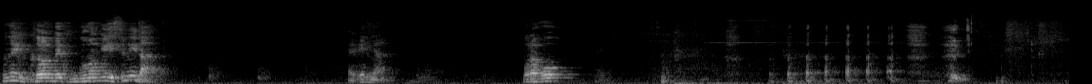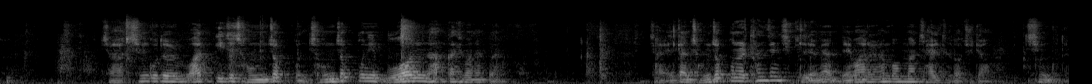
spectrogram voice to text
선생님 그런데 궁금한 게 있습니다. 알겠냐? 뭐라고? 자 친구들 what is 정적분? 정적분이 무언가까지만 할 거야. 자 일단 정적분을 탄생시키려면 내 말을 한 번만 잘 들어주렴 친구들.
